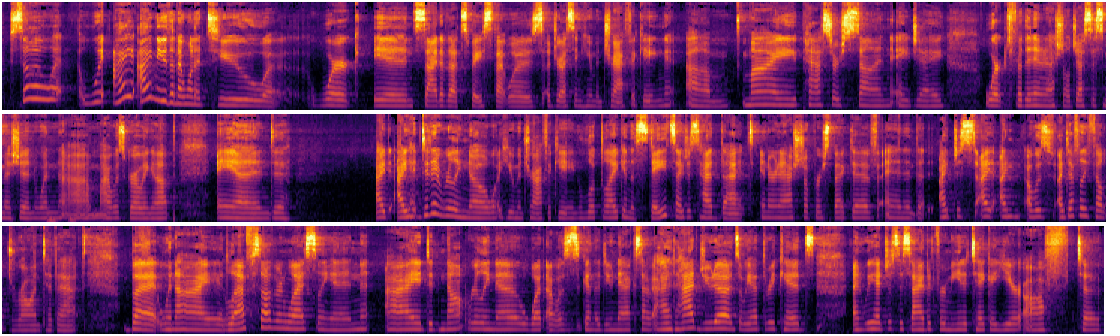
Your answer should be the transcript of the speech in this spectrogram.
So I I knew that I wanted to work inside of that space that was addressing human trafficking. Um, my pastor's son AJ worked for the International Justice Mission when um, I was growing up, and I, I didn't really know what human trafficking looked like in the states. I just had that international perspective, and I just I, I, I was I definitely felt drawn to that. But when I left Southern Wesleyan, I did not really know what I was going to do next. I, I had had Judah, and so we had three kids, and we had just decided for me to take a year off to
